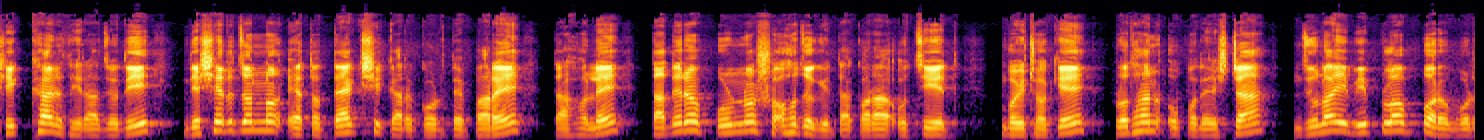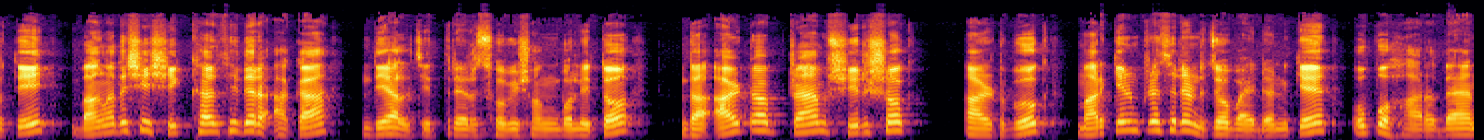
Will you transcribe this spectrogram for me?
শিক্ষার্থীরা যদি দেশের জন্য এত ত্যাগ স্বীকার করতে পারে, তাহলে তাদেরও পূর্ণ সহযোগিতা করা উচিত। বৈঠকে প্রধান উপদেষ্টা জুলাই বিপ্লব পরবর্তী বাংলাদেশি শিক্ষার্থীদের আঁকা দেয়াল চিত্রের ছবি সংবলিত দ্য আর্ট অব ট্রাম্প শীর্ষক আর্টবুক মার্কিন প্রেসিডেন্ট জো বাইডেনকে উপহার দেন।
